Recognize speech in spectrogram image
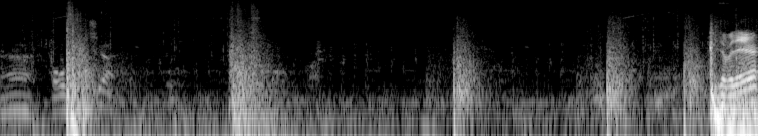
Ah, hold it shut. He's over there.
